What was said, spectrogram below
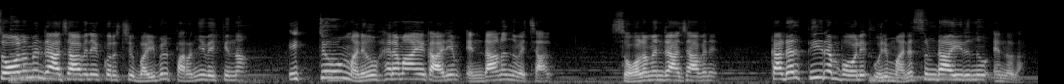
സോളമൻ രാജാവിനെക്കുറിച്ച് ബൈബിൾ പറഞ്ഞു വെക്കുന്ന ഏറ്റവും മനോഹരമായ കാര്യം എന്താണെന്ന് വെച്ചാൽ സോളമൻ രാജാവിന് കടൽ തീരം പോലെ ഒരു മനസ്സുണ്ടായിരുന്നു എന്നതാണ്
